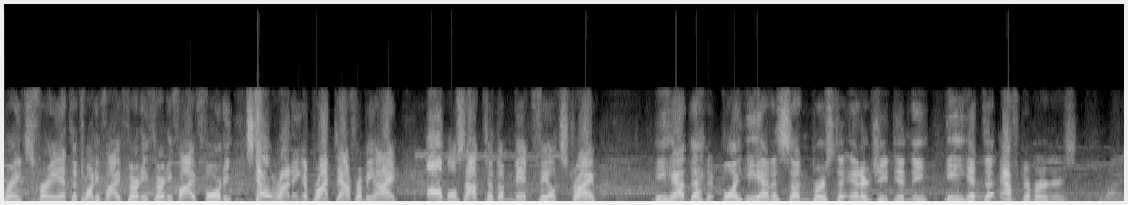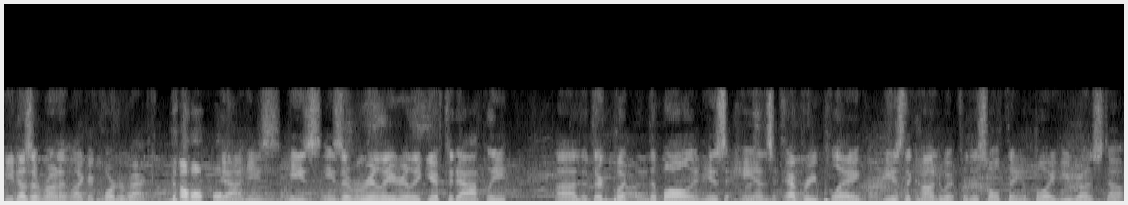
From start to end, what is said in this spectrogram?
breaks free at the 25 30, 35 40. Still running and brought down from behind, almost out to the midfield stripe. He had that, boy, he had a sudden burst of energy, didn't he? He hit the afterburners. He doesn't run it like a quarterback. No. Yeah, he's he's he's a really really gifted athlete. Uh, that they're putting the ball in his hands every play. He's the conduit for this whole thing, and boy, he runs tough.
